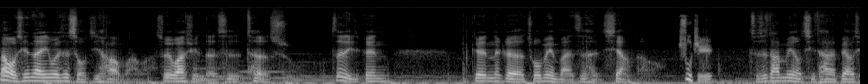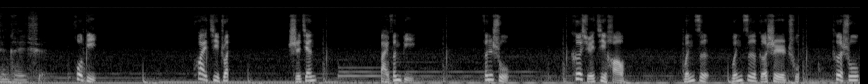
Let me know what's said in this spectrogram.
那我现在因为是手机号码嘛，所以我要选的是特殊。这里跟跟那个桌面版是很像的哦，数值只是它没有其他的标签可以选。货币会计专时间百分比分数科学记号文字文字格式储特殊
